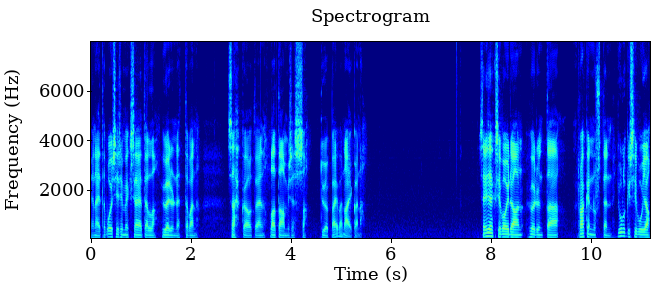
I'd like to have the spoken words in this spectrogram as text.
Ja näitä voisi esimerkiksi ajatella hyödynnettävän sähköautojen lataamisessa työpäivän aikana. Sen lisäksi voidaan hyödyntää rakennusten julkisivuja,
